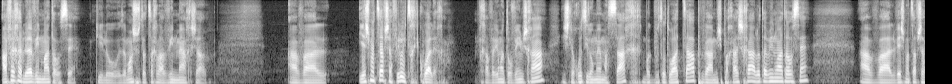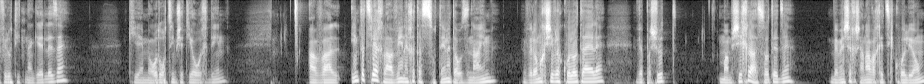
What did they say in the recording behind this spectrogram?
אף אחד לא יבין מה אתה עושה. כאילו, זה משהו שאתה צריך להבין מעכשיו. אבל יש מצב שאפילו יצחקו עליך. החברים הטובים שלך ישלחו צילומי מסך בקבוצות וואטסאפ, והמשפחה שלך לא תבין מה אתה עושה, אבל, ויש מצב שאפילו תתנגד לזה, כי הם מאוד רוצים שתהיה עורך דין. אבל אם תצליח להבין איך אתה סותם את האוזניים, ולא מקשיב לקולות האלה, ופשוט ממשיך לעשות את זה במשך שנה וחצי כל יום,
